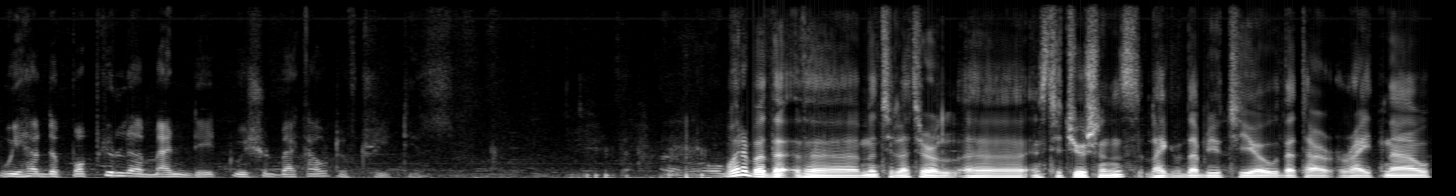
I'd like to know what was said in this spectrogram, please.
we have the popular mandate, we should back out of treaties. What about the, the multilateral uh, institutions like the WTO that are right now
